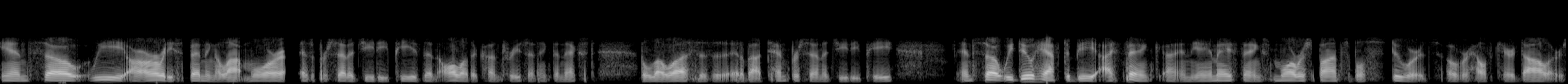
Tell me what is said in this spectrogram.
And so we are already spending a lot more as a percent of GDP than all other countries. I think the next below us is at about 10% of GDP. And so we do have to be, I think, uh, in the AMA things, more responsible stewards over healthcare dollars.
